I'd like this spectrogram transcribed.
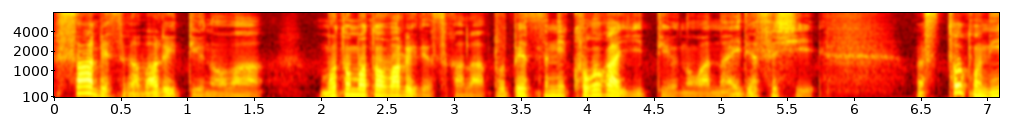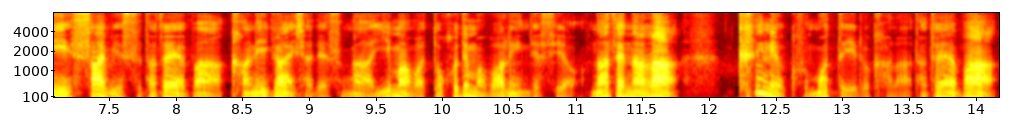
サービスが悪いっていうのは、もともと悪いですから、別にここがいいっていうのはないですし、特にサービス、例えば管理会社ですが、今はどこでも悪いんですよ。なぜなら、権力を持っているから。例えば、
